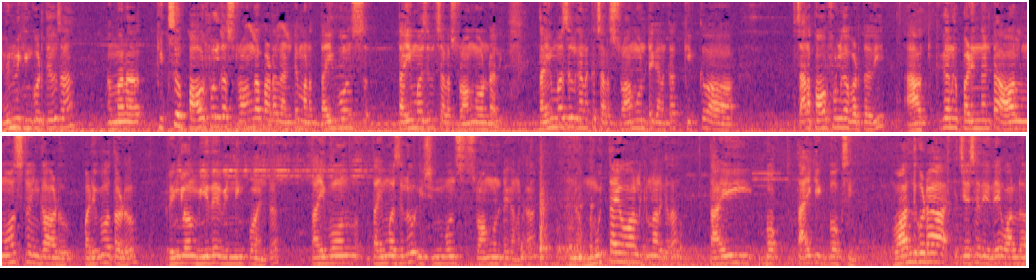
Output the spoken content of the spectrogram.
నేను మీకు ఇంకోటి తెలుసా? మన కిక్స్ పవర్ఫుల్గా స్ట్రాంగ్గా పడాలంటే మన థై బోన్స్ థై మజిల్ చాలా స్ట్రాంగ్గా ఉండాలి. థై మజిల్ కనుక చాలా స్ట్రాంగ్ ఉంటే కనుక కిక్ చాలా పవర్ఫుల్గా పడుతుంది. ఆ కిక్ కనుక పడిందంటే ఆల్మోస్ట్ ఇంకా ఆడు పడిపోతాడు. రింగ్లో మీదే winning point thigh bone thigh muscle ఈ షిన్ బోన్స్ స్ట్రాంగ్ ఉంటే కనుక. అండ్ మూతాయి వాళ్ళకి ఉన్నారు కదా Thai box Thai kick boxing వాళ్ళది కూడా చేసేది ఇదే. వాళ్ళు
